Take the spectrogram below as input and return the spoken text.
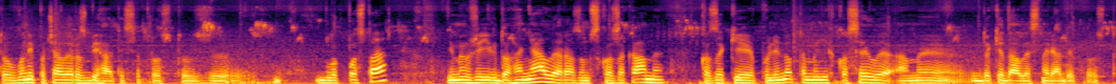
то вони почали розбігатися просто з блокпоста. І ми вже їх доганяли разом з козаками. Козаки пулеметами їх косили, а ми докидали снаряди просто.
